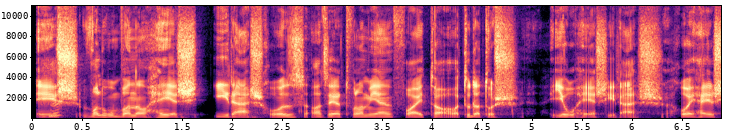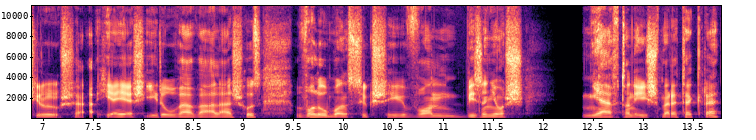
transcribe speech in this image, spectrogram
És hm. valóban a helyes íráshoz azért valamilyen fajta a tudatos jó helyesírás, helyes, írós, helyes íróvá váláshoz valóban szükség van bizonyos nyelvtani ismeretekre,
